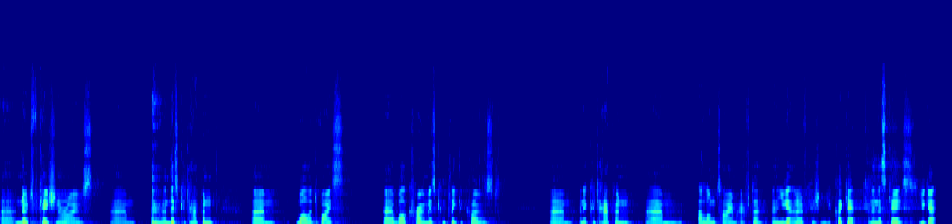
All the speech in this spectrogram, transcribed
uh, notification arrives. Um, and this could happen um, while a device, uh, while Chrome is completely closed. Um, and it could happen um, a long time after. And you get the notification, you click it, and in this case, you get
